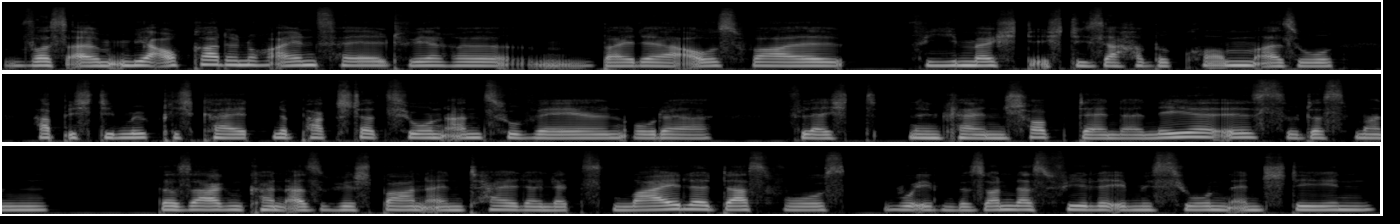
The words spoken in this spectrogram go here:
was mir auch gerade noch einfällt, wäre hm, bei der Auswahl, wie möchte ich die Sache bekommen? Also habe ich die Möglichkeit, eine Packstation anzuwählen oder vielleicht einen kleinen Shop, der in der Nähe ist, sodass man da sagen kann, also wir sparen einen Teil der letzten Meile, das, wo es, wo eben besonders viele Emissionen entstehen.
